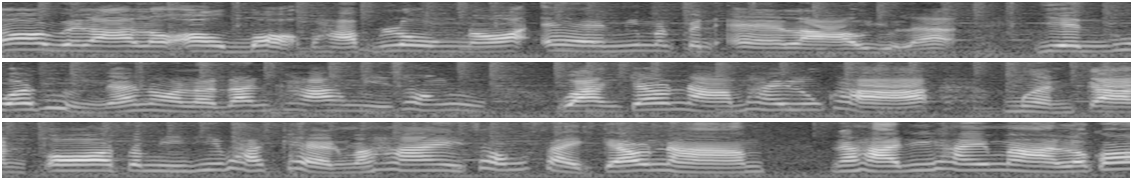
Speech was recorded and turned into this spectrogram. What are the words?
ก็เวลาเราเอาเบาะพับลงเนาะแอร์นี่มันเป็นแอร์ราวอยู่แล้ว เย็นทั่วถึงแน่นอนแล้วด้านข้างมีช่องวางแก้วน้ำให้ลูกค้าเหมือนกัน ก็จะมีที่พักแขนมาให้ช่องใส่แก้วน้ำนะคะ ที่ให้มาแล้วก็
